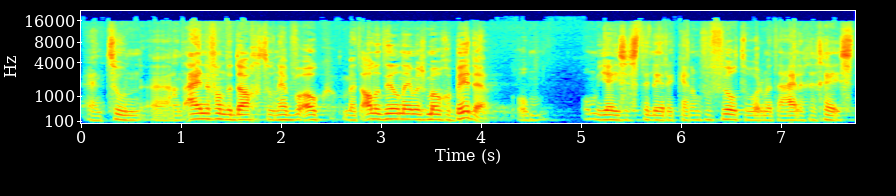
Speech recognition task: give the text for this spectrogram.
En toen, uh, aan het einde van de dag, toen hebben we ook met alle deelnemers mogen bidden om, om Jezus te leren kennen, om vervuld te worden met de Heilige Geest.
